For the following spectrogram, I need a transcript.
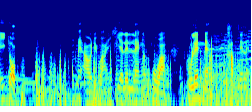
นี้จบ ไม่เอาดีกว่าไอ้เหี้ยเล่นแรงแล้วกลัว กูเล่นเนี่ยขับนี่แหละ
